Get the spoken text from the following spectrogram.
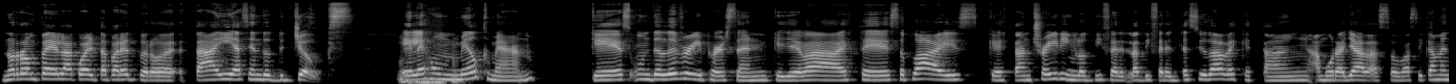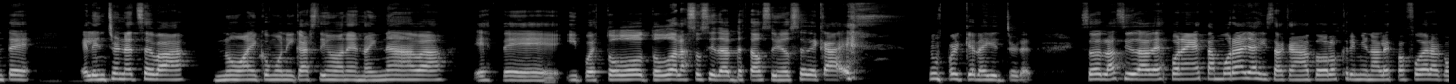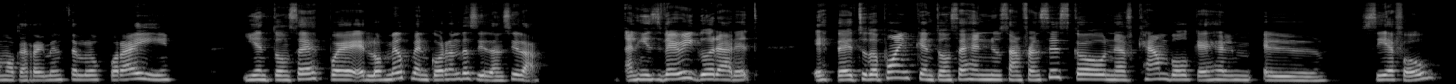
no rompe la cuarta pared, pero está ahí haciendo the jokes. Él es un milkman, que es un delivery person que lleva este supplies que están trading los difer- las diferentes ciudades que están amuralladas. So, básicamente, el internet se va, no hay comunicaciones, no hay nada. Este, y pues todo, toda la sociedad de Estados Unidos se decae porque no hay internet. So, las ciudades ponen estas murallas y sacan a todos los criminales para afuera, como que arréglenselos por ahí. Y entonces, pues, los milkmen corren de ciudad en ciudad. And he's very good at it. Este, to the point que entonces en New San Francisco, Nev Campbell, que es el, el CFO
